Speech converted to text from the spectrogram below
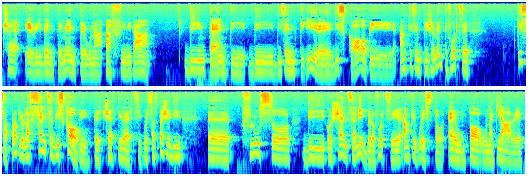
c'è evidentemente una affinità di intenti, di, di sentire, di scopi, anche semplicemente forse, chissà, proprio l'assenza di scopi per certi versi, questa specie di eh, flusso di coscienza libero, forse anche questo è un po' una chiave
